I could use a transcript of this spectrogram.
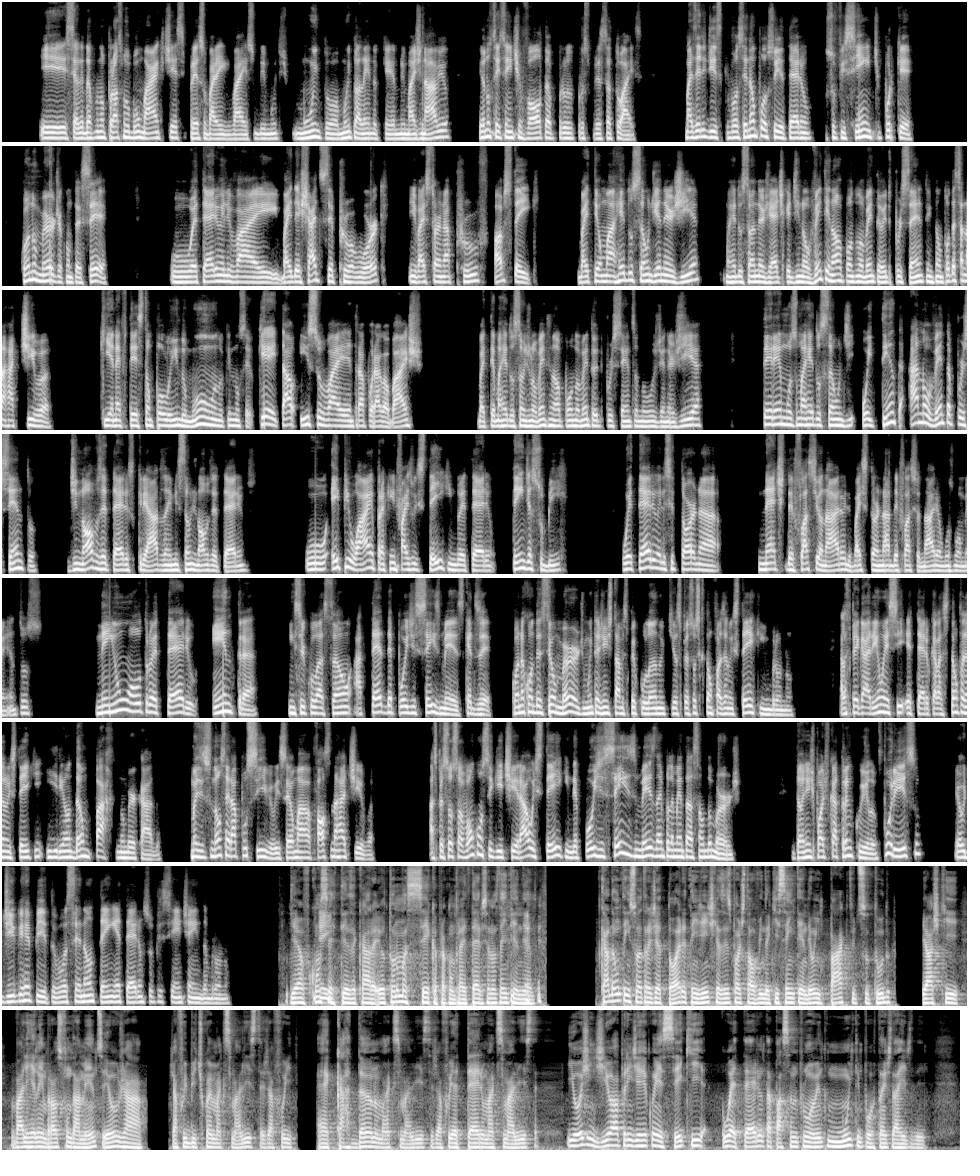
E se no próximo bull market esse preço vai, vai subir muito, muito, muito além do que no imaginável. Eu não sei se a gente volta para os preços atuais. Mas ele diz que você não possui Ethereum suficiente, porque quando o merge acontecer, o Ethereum ele vai, vai deixar de ser Proof of Work e vai se tornar Proof of Stake. Vai ter uma redução de energia, uma redução energética de 99,98%. Então, toda essa narrativa que NFTs estão poluindo o mundo, que não sei o que e tal, isso vai entrar por água abaixo. Vai ter uma redução de 99,98% no uso de energia. Teremos uma redução de 80 a 90% de novos etéreos criados, a emissão de novos etéreos. O APY, para quem faz o staking do Ethereum, tende a subir. O Ethereum ele se torna net deflacionário, ele vai se tornar deflacionário em alguns momentos. Nenhum outro Ethereum entra em circulação até depois de seis meses. Quer dizer, quando aconteceu o merge, muita gente estava especulando que as pessoas que estão fazendo staking, Bruno, elas pegariam esse Ethereum que elas estão fazendo stake e iriam dampar no mercado. Mas isso não será possível, isso é uma falsa narrativa. As pessoas só vão conseguir tirar o staking depois de seis meses da implementação do merge. Então a gente pode ficar tranquilo. Por isso, eu digo e repito, você não tem Ethereum suficiente ainda, Bruno. Guelph, com certeza, cara. Eu tô numa seca para comprar Ethereum, você não tá entendendo. Cada um tem sua trajetória, tem gente que às vezes pode estar ouvindo aqui sem entender o impacto disso tudo. Eu acho que vale relembrar os fundamentos. Eu já, já fui Bitcoin maximalista, já fui é, Cardano maximalista, já fui Ethereum maximalista. E hoje em dia eu aprendi a reconhecer que o Ethereum está passando por um momento muito importante da rede dele.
